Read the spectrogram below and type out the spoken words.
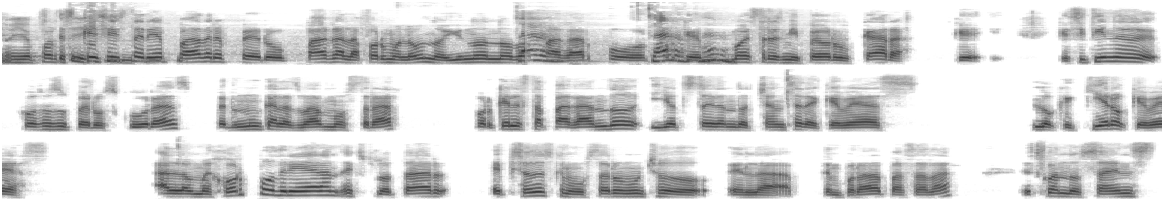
No, y aparte, Es que sí estaría padre, pero paga la Fórmula 1 y uno no va a pagar por claro, claro. muestres mi peor cara. Que, que sí tiene cosas súper oscuras, pero nunca las va a mostrar porque él está pagando y yo te estoy dando chance de que veas lo que quiero que veas. A lo mejor podrían explotar episodios que me gustaron mucho en la temporada pasada. Es cuando Sainz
